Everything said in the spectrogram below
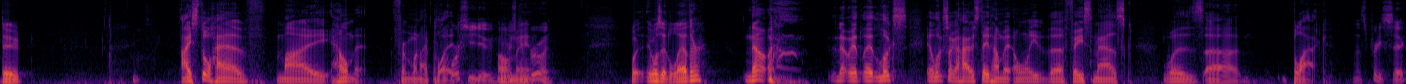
Dude, I still have my helmet from when I played. Of course you do. You're Oh, Mr. man. Bruin. what, was it leather? No, no. It, it looks it looks like a Ohio State helmet. Only the face mask was uh, black. That's pretty sick.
